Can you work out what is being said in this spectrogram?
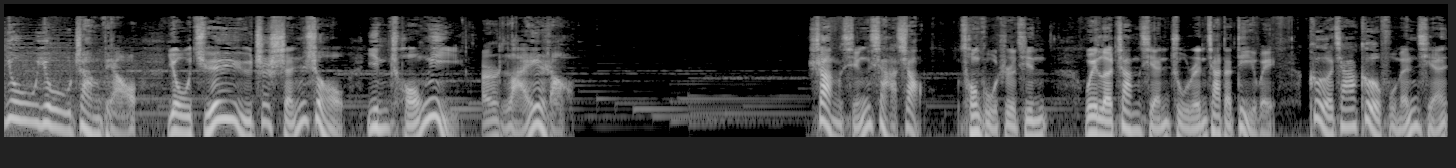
悠悠张表，有绝域之神兽，因崇义而来扰。上行下效，从古至今，为了彰显主人家的地位，各家各府门前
